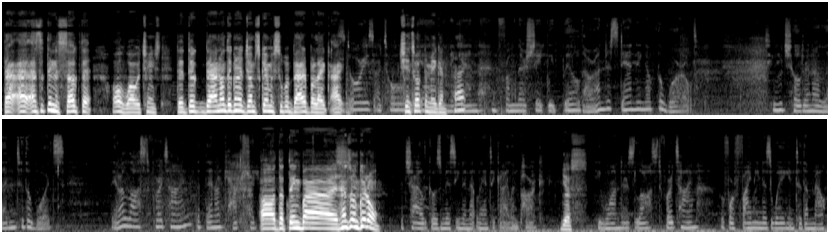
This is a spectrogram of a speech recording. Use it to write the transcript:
that. Uh, that's the thing that sucks. That oh wow, it changed. They, they, they, I know they're gonna jump scare me super bad, but like I, are She talked to me again. and Hi. again, and from their shape we build our understanding of the world. Two children are led into the woods. They are lost for a time, but then are captured. uh, an the thing by. Hansel and Gretel. A child goes missing in Atlantic Island Park. Yes. He wanders lost for a time before finding his way into the mouth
